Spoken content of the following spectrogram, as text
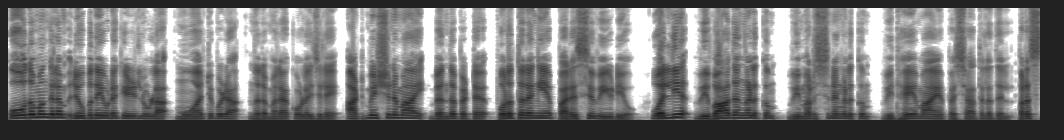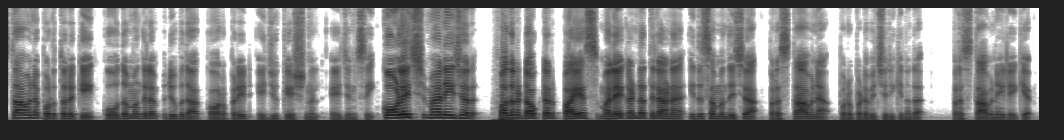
കോതമംഗലം രൂപതയുടെ കീഴിലുള്ള മൂവാറ്റുപുഴ നിർമ്മല കോളേജിലെ അഡ്മിഷനുമായി ബന്ധപ്പെട്ട് പുറത്തിറങ്ങിയ പരസ്യ വീഡിയോ വലിയ വിവാദങ്ങൾക്കും വിമർശനങ്ങൾക്കും വിധേയമായ പശ്ചാത്തലത്തിൽ പ്രസ്താവന പുറത്തിറക്കി കോതമംഗലം രൂപത corporate educational agency. College manager father doctor Pius മലയകണ്ഠത്തിലാണ് ഇത് സംബന്ധിച്ച പ്രസ്താവന പുറപ്പെടുവിച്ചിരിക്കുന്നത്. പ്രസ്താവനയിലേക്ക്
